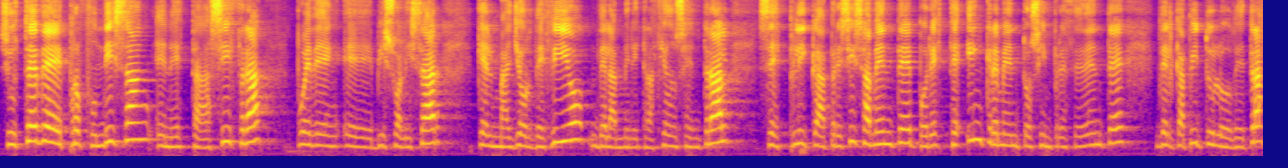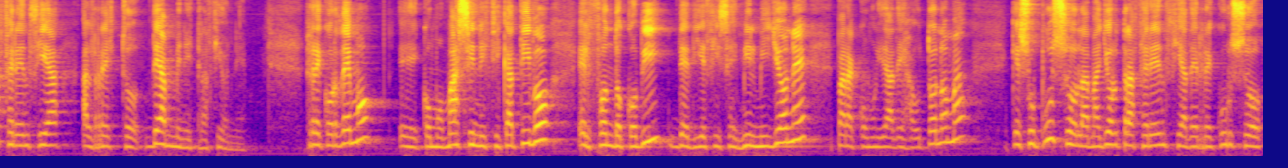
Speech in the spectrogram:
Si ustedes profundizan en esta cifra, pueden eh, visualizar que el mayor desvío de la Administración central se explica precisamente por este incremento sin precedentes del capítulo de transferencia al resto de administraciones. Recordemos eh, como más significativo el fondo COVID de 16.000 millones para comunidades autónomas, que supuso la mayor transferencia de recursos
